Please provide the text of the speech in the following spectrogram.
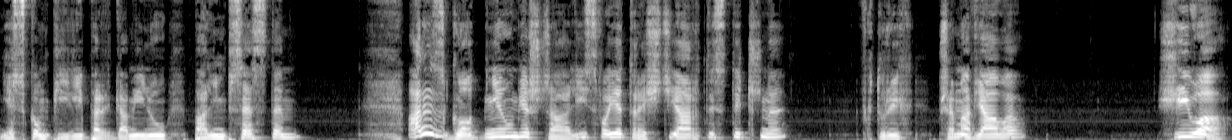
nie skąpili pergaminu palimpsestem, ale zgodnie umieszczali swoje treści artystyczne, w których przemawiała siła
